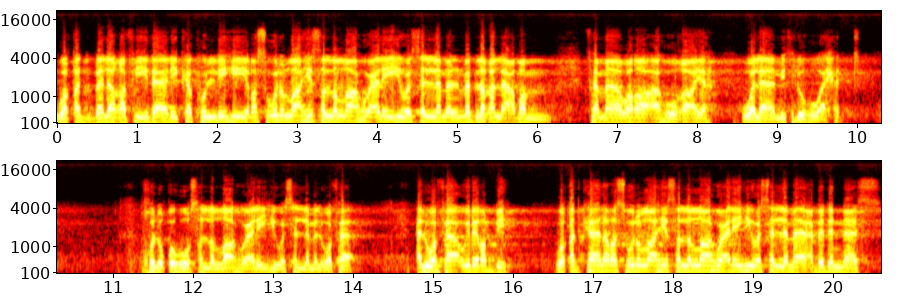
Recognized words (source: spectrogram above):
وقد بلغ في ذلك كله رسول الله صلى الله عليه وسلم المبلغ الأعظم فما وراءه غاية ولا مثله أحد. خلقه صلى الله عليه وسلم الوفاء. الوفاء لربه. وقد كان رسول الله صلى الله عليه وسلم أعبد الناس.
